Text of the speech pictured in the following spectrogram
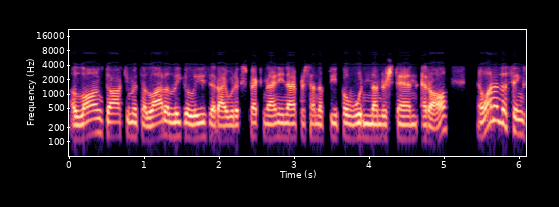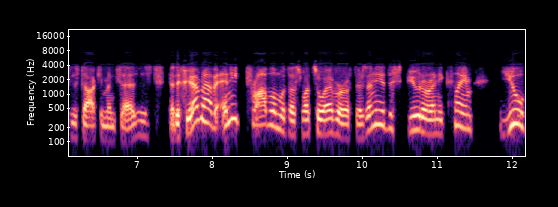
a long document, a lot of legalese that I would expect 99% of people wouldn't understand at all. And one of the things this document says is that if you ever have any problem with us whatsoever, if there's any dispute or any claim, you,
